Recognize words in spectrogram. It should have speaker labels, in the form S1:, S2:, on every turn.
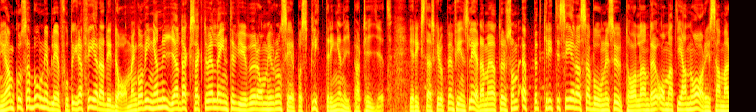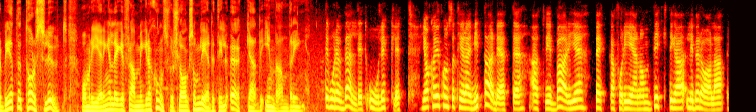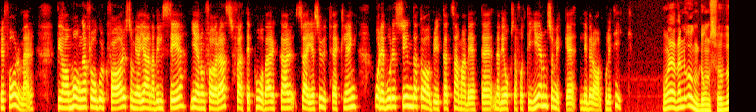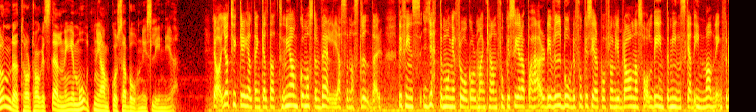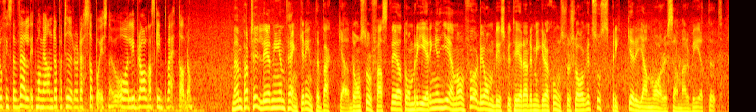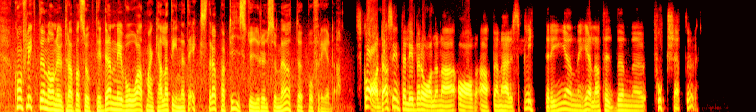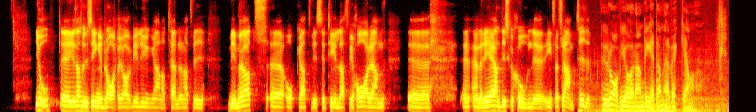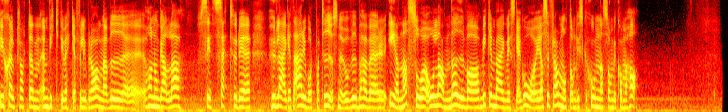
S1: Nyamko Sabuni blev fotograferad idag men gav inga nya dagsaktuella intervjuer om hur hon ser på splittringen i partiet. I riksdagsgruppen finns ledamöter som öppet kritiserar Sabunis uttalande om att januarisamarbetet tar slut om regeringen lägger fram migrationsförslag som leder till ökad invandring.
S2: Det vore väldigt olyckligt. Jag kan ju konstatera i mitt arbete att vi varje vecka får igenom viktiga liberala reformer. Vi har många frågor kvar som jag gärna vill se genomföras för att det påverkar Sveriges utveckling och det vore synd att avbryta ett samarbete när vi också har fått igenom så mycket liberal politik.
S1: Och även ungdomsförbundet har tagit ställning emot Nyamko Sabunis linje.
S3: Ja, jag tycker helt enkelt att Nyamko måste välja sina strider. Det finns jättemånga frågor man kan fokusera på här. Det vi borde fokusera på från Liberalernas håll det är inte minskad invandring för då finns det väldigt många andra partier att rösta på just nu och Liberalerna ska inte vara ett av dem.
S1: Men partiledningen tänker inte backa. De står fast vid att om regeringen genomför det omdiskuterade migrationsförslaget så spricker januarisamarbetet. Konflikten har nu trappats upp till den nivå att man kallat in ett extra partistyrelsemöte på fredag.
S4: Skadas inte Liberalerna av att den här splittringen hela tiden eh, fortsätter?
S5: Jo, det är ju naturligtvis inget bra. Jag vill ju inget annat heller än att vi, vi möts eh, och att vi ser till att vi har en, eh, en, en rejäl diskussion inför framtiden.
S1: Hur avgörande är den här veckan?
S3: Det är självklart en, en viktig vecka för Liberalerna. Vi eh, har nog alla sett hur, det, hur läget är i vårt parti just nu och vi behöver enas och, och landa i vad, vilken väg vi ska gå. Jag ser fram emot de diskussionerna som vi kommer ha.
